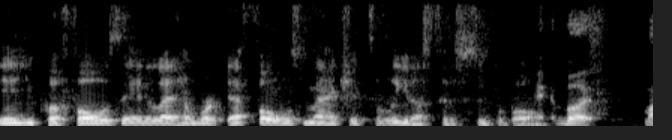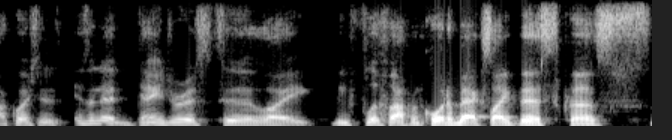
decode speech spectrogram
then you put Foles in and let him work that Foles magic to lead us to the Super Bowl. But my question is, isn't it dangerous to like be flip flopping quarterbacks like this? Because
